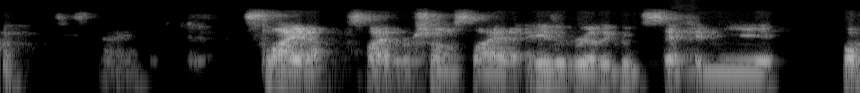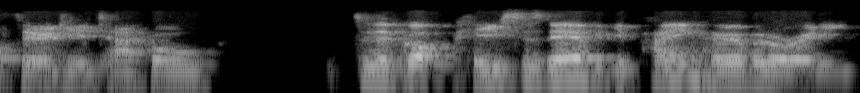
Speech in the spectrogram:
what's his name? Slater, Slater, Rashawn Slater. He's a really good second year or third year tackle. So they've got pieces there, but you're paying Herbert already.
